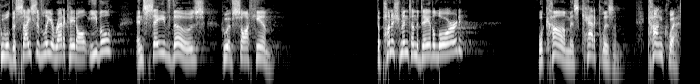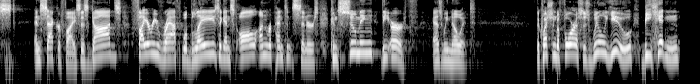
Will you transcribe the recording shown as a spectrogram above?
who will decisively eradicate all evil and save those who have sought him. The punishment on the day of the Lord will come as cataclysm, conquest, and sacrifice, as God's fiery wrath will blaze against all unrepentant sinners, consuming the earth as we know it. The question before us is Will you be hidden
